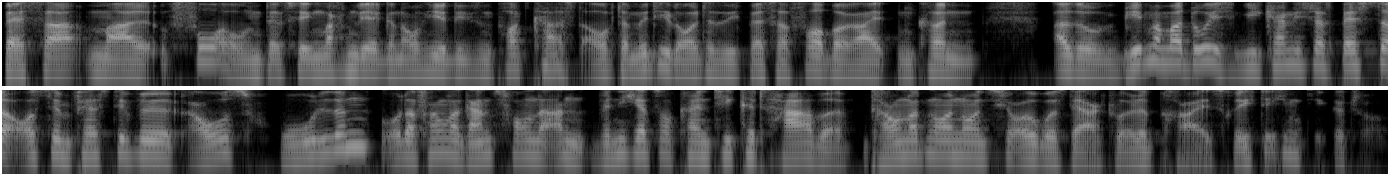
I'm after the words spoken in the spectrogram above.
besser mal vor. Und deswegen machen wir genau hier diesen Podcast auf, damit die Leute sich besser vorbereiten können. Also gehen wir mal durch. Wie kann ich das Beste aus dem Festival rausholen? Oder fangen wir ganz vorne an. Wenn ich jetzt noch kein Ticket habe, 399 Euro ist der aktuelle Preis, richtig im Ticketshop?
